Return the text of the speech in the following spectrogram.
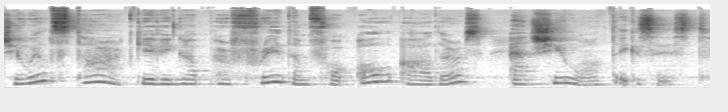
she will start giving up her freedom for all others and she won't exist.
